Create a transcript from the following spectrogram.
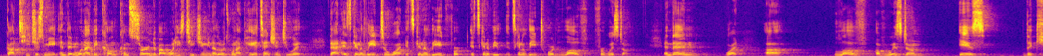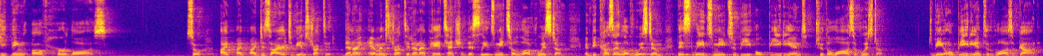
God teaches me, and then when I become concerned about what He's teaching me, in other words, when I pay attention to it, that is going to lead to what? It's going to lead for it's going to be it's going to lead toward love for wisdom. And then what? Uh, love of wisdom is the keeping of her laws. So I, I, I, desire to be instructed. Then I am instructed and I pay attention. This leads me to love wisdom. And because I love wisdom, this leads me to be obedient to the laws of wisdom, to be obedient to the laws of God.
